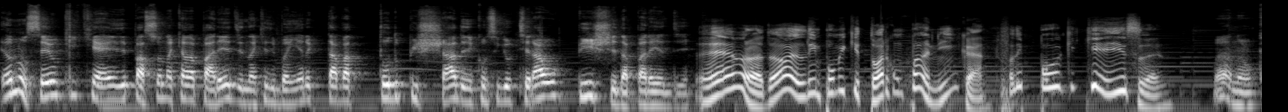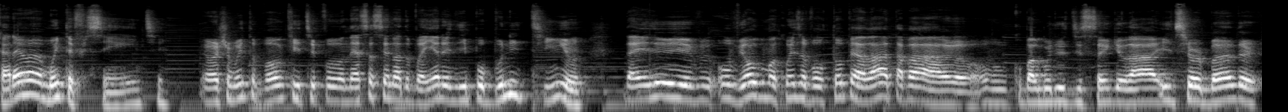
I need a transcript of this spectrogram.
Eu não sei o que que é. Ele passou naquela parede, naquele banheiro que tava todo pichado. Ele conseguiu tirar o piche da parede. É, brother, ó, ele limpou o mictório com um paninho, cara. Falei, pô, que que é isso, velho? Mano, o cara é muito eficiente. Eu acho muito bom que, tipo, nessa cena do banheiro ele limpou bonitinho. Daí ele ouviu alguma coisa, voltou pra lá, tava uh, com bagulho de sangue lá, It's Your Bunder.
